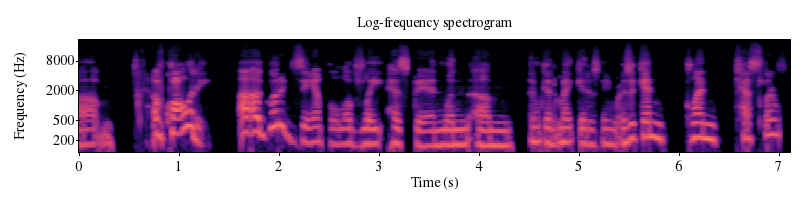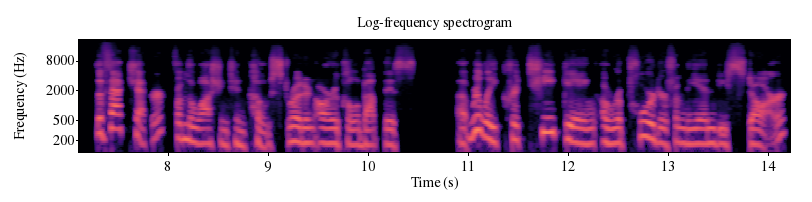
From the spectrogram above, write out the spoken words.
um, of quality. A, a good example of late has been when um, I'm gonna might get his name. Is it again Glenn Kessler, the fact checker from the Washington Post, wrote an article about this, uh, really critiquing a reporter from the Indy Star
